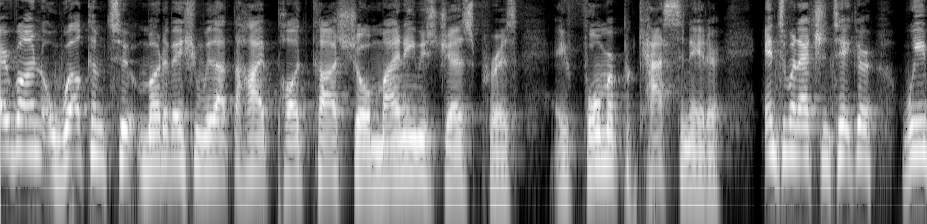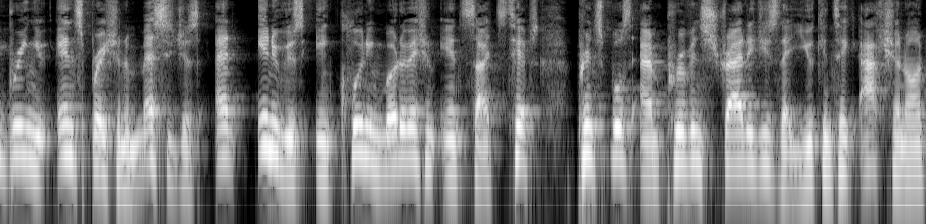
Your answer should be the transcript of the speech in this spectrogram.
Hi everyone, welcome to Motivation Without the Hype podcast show. My name is Jez Perez, a former procrastinator into an action taker. We bring you inspirational messages and interviews, including motivation insights, tips, principles, and proven strategies that you can take action on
